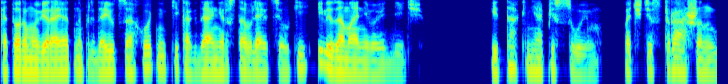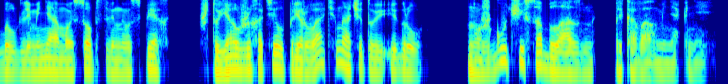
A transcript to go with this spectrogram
которому, вероятно, предаются охотники, когда они расставляют селки или заманивают дичь. И так неописуем, почти страшен был для меня мой собственный успех, что я уже хотел прервать начатую игру. Но жгучий соблазн приковал меня к ней.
